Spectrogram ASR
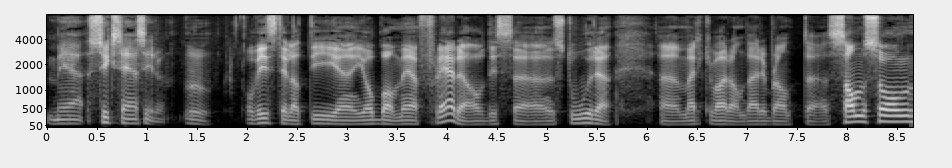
med suksess, sier hun. Mm og vise til at de eh, jobber med flere av disse store uh, merkevarene, deriblant Samsung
